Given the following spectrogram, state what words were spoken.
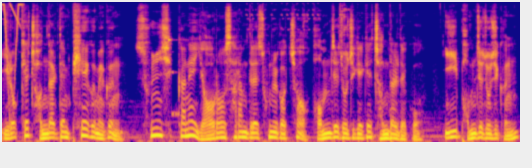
이렇게 전달된 피해 금액은 순식간에 여러 사람들의 손을 거쳐 범죄 조직에게 전달되고 이 범죄 조직은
